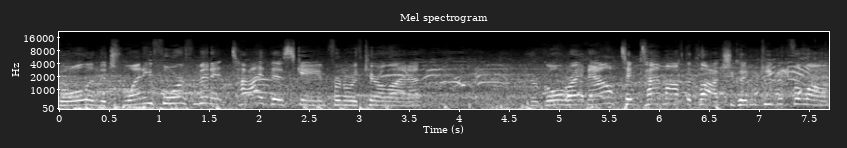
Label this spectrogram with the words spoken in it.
Goal in the 24th minute tied this game for North Carolina. Her goal right now, take time off the clock. She couldn't keep it for long.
